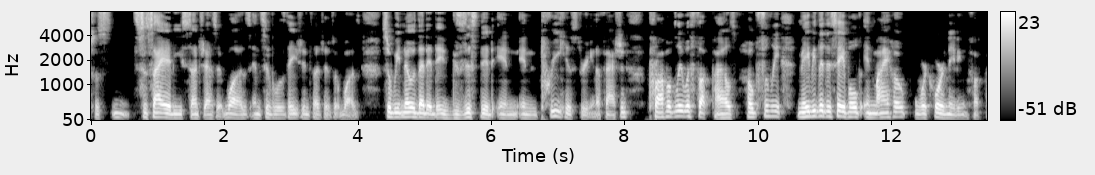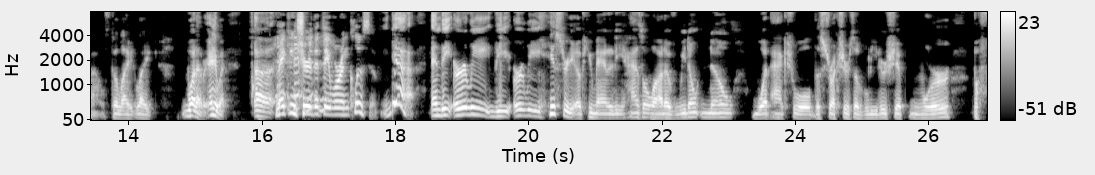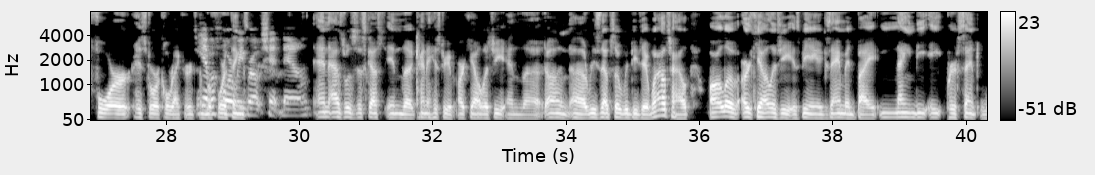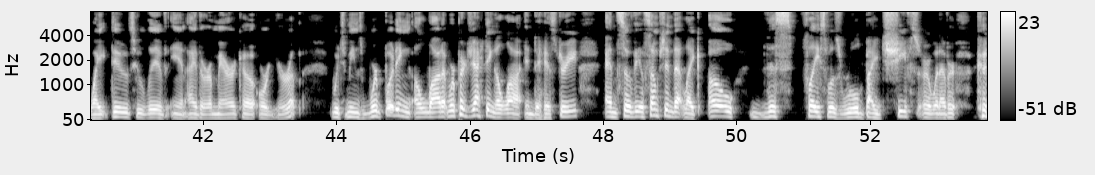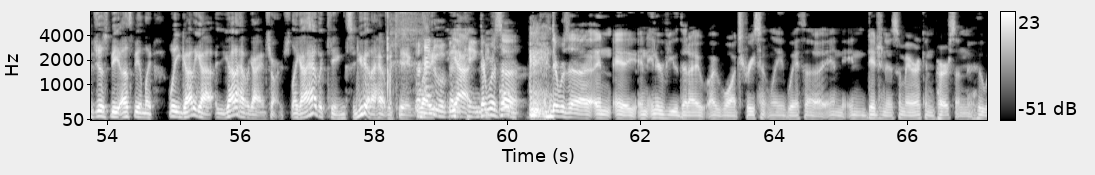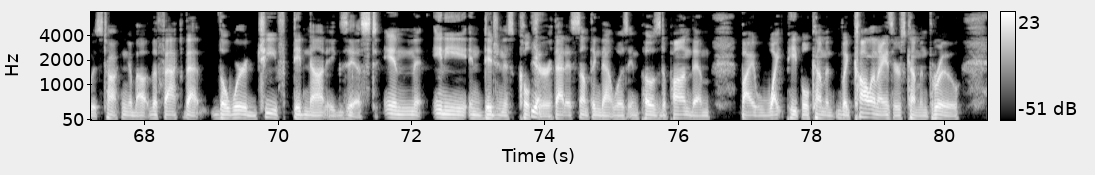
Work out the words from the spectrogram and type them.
society such as it was and civilization such as it was. So we know that it existed in, in prehistory in a fashion, probably with fuck piles. Hopefully, maybe the disabled, in my hope, were coordinating the fuck piles to like, like, whatever. Anyway, uh, making sure that they were inclusive. yeah, and the early the early history of humanity has a lot of we don't know what actual the structures of leadership were before historical records and yeah, before, before, things we wrote shit down. and as was discussed in the kind of history of archaeology and the on uh, recent episode with DJ Wildchild, all of archaeology is being examined by 98% white dudes who live in either America or Europe, which means we're putting a lot of, we're projecting a lot into history. And so the assumption that like, oh, this place was ruled by chiefs or whatever could just be us being like, well, you gotta got, you gotta have a guy in charge. Like I have a king, so you gotta have a king. There Like, had to have been a yeah, king there was a there was a an a, an interview that I, I watched recently with uh, an indigenous American person who was talking about the fact that the word chief did not exist in any indigenous culture. That is something that was imposed upon them by white people coming, like colonizers coming through,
